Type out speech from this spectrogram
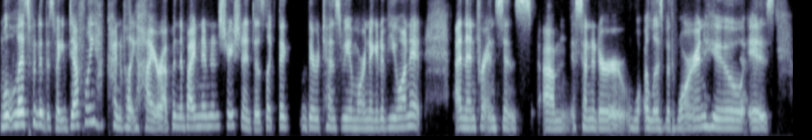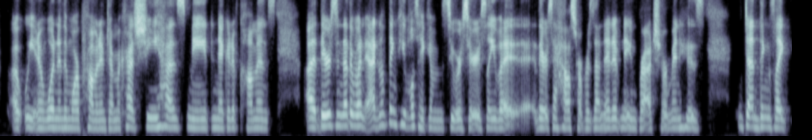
well, let's put it this way definitely kind of like higher up in the Biden administration. It does look like there tends to be a more negative view on it. And then, for instance, um, Senator Elizabeth Warren, who is uh, you know, one of the more prominent Democrats, she has made negative comments. Uh, there's another one. I don't think people take him super seriously, but there's a House representative named Brad Sherman who's done things like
